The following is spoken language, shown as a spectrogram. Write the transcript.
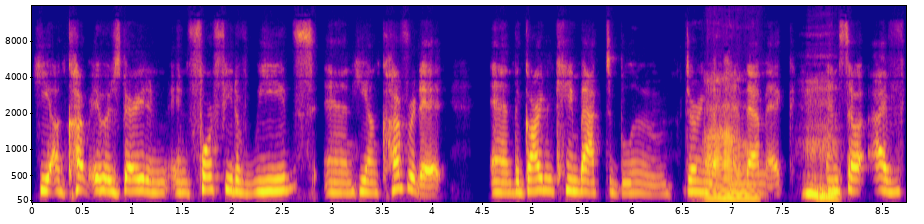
he uncovered it was buried in, in four feet of weeds and he uncovered it and the garden came back to bloom during the pandemic and so i've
